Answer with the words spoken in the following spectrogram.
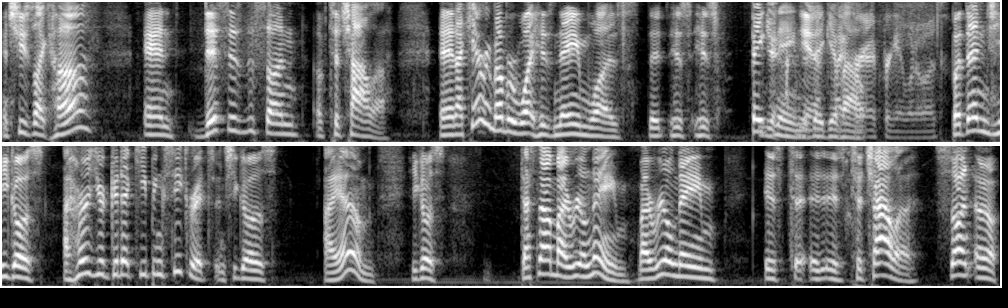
And she's like, Huh? And this is the son of T'Challa. And I can't remember what his name was, that his his fake name Yeah, that they give I, out. for- I forget what it was. But then he goes, I heard you're good at keeping secrets. And she goes, I am. He goes, That's not my real name. My real name is T- is T'Challa, son. Oh, no,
